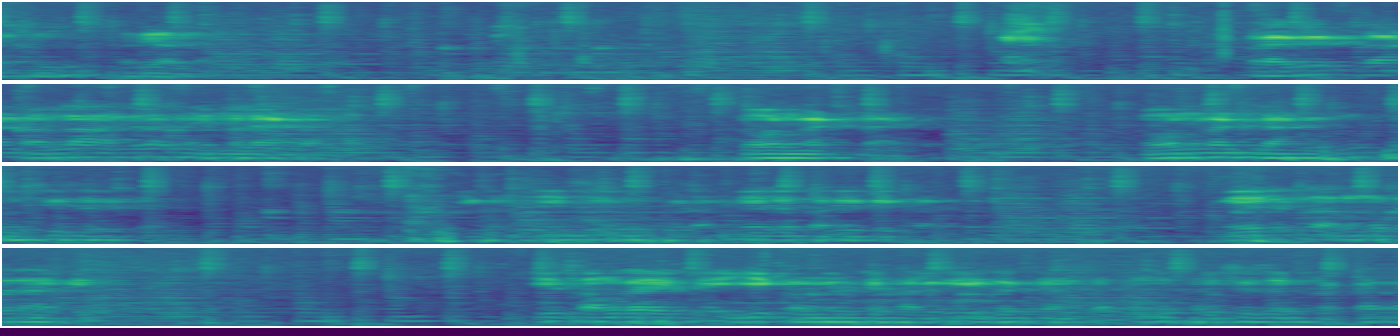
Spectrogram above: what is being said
ಹಚ್ಚುವುದು ಸರಿಯಲ್ಲ ಪ್ರೈವೇಟ್ ಲ್ಯಾಂಡ್ ಅಲ್ಲ ಅಂದ್ರೆ ಅದು ನಿಮ್ಮ ಲ್ಯಾಂಡ್ ಅಲ್ಲ government land government land procedure ಇದೆ ಈಗ ಡಿ ಸಿ ಅವರು ಕೂಡ ಮೇಲೆ ಬರೆಯಬೇಕಾಗ್ತದೆ ಮೇಲಿಂದ ಅನುಮೋದನೆ ಆಗಿ ಈ ಸಮುದಾಯಕ್ಕೆ ಈ ಕಮ್ಯುನಿಟಿ ಹಾಲ್ಗೆ ಇದಕ್ಕೆ ಅಂತ ಒಂದು ಪ್ರೊಸೀಜರ್ ಪ್ರಕಾರ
